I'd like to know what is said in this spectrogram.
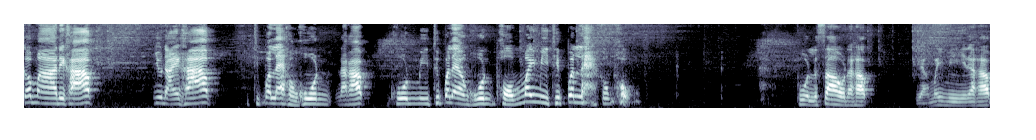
ก็มาดิครับ อยู่ไหนครับ ทิปเปิลแรกของคุณนะครับ คุณมีทิปเปิลแรกของคุณ ผมไม่มีทิปเปิลแรกของผม พูดแล้วเศร้านะครับ ยังไม่มีนะครับ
